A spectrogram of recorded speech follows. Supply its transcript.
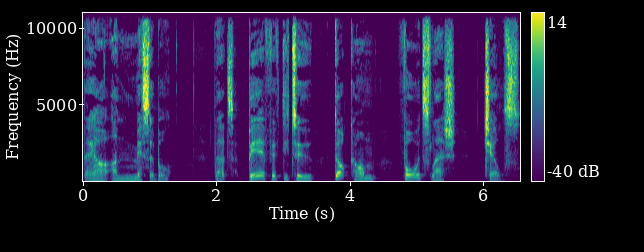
They are unmissable. That's beer52.com forward slash Chels.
